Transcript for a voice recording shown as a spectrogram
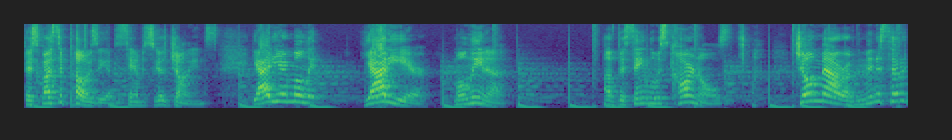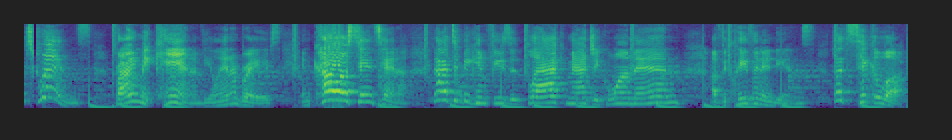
There's Buster Posey of the San Francisco Giants, Yadier, Moli- Yadier Molina of the St. Louis Cardinals, Joe Mauer of the Minnesota Twins, Brian McCann of the Atlanta Braves, and Carlos Santana, not to be confused with Black Magic Woman of the Cleveland Indians. Let's take a look.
